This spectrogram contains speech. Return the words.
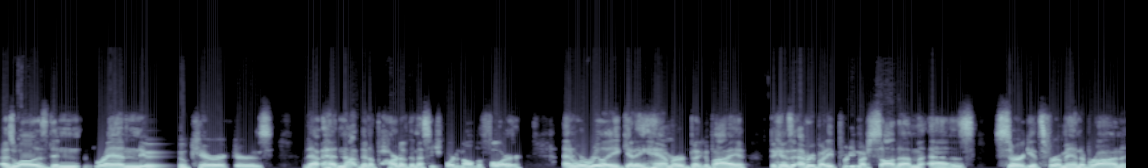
as well as the n- brand new characters that had not been a part of the message board at all before, and were really getting hammered by- by because everybody pretty much saw them as surrogates for Amanda Braun,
